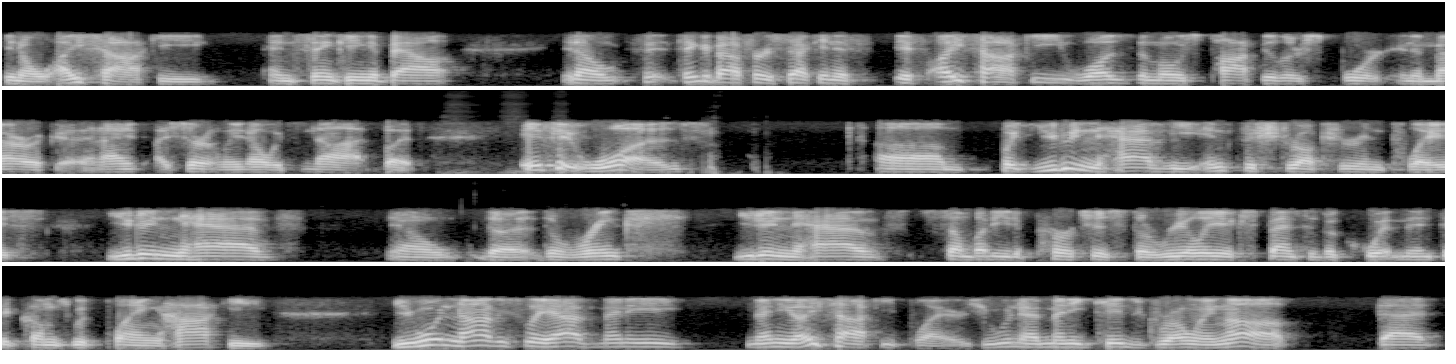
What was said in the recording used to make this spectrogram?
you know, ice hockey and thinking about, you know, th- think about for a second if if ice hockey was the most popular sport in America, and I, I certainly know it's not, but if it was, um, but you didn't have the infrastructure in place, you didn't have, you know, the the rinks, you didn't have somebody to purchase the really expensive equipment that comes with playing hockey. You wouldn't obviously have many many ice hockey players. You wouldn't have many kids growing up that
